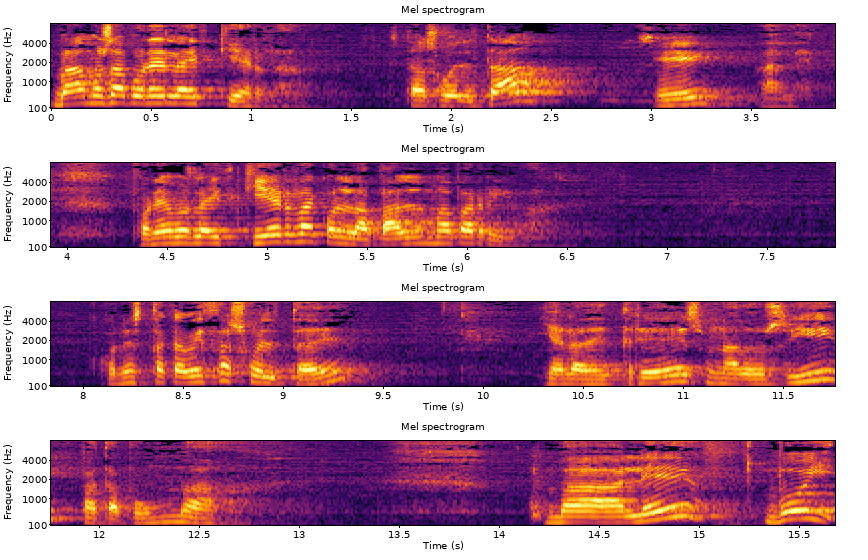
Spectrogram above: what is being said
Vamos a poner la izquierda. ¿Está suelta? Sí, vale. Ponemos la izquierda con la palma para arriba. Con esta cabeza suelta, ¿eh? Y a la de tres, una, dos y patapumba. Vale. Voy,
